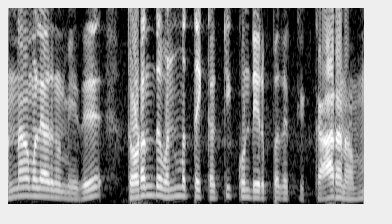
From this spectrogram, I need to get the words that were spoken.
அண்ணாமலை அவர்கள் மீது தொடர்ந்து வன்மத்தை கக்கி கொண்டிருப்பதற்கு காரணம்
